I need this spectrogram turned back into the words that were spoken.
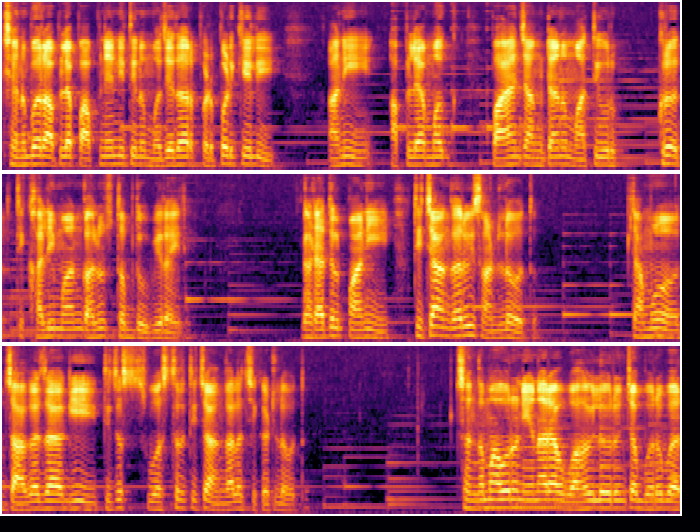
क्षणभर आपल्या पापण्यांनी तिनं मजेदार फडफड केली आणि आपल्या मग पायांच्या अंगठ्यानं मातीवर उकरत ती खाली मान घालून स्तब्ध उभी राहिली. घड्यातील पाणी तिच्या अंगावरही सांडलं होतं. त्यामुळं जागाजागी तिचं वस्त्र तिच्या अंगाला चिकटलं होतं. संगमावरून येणाऱ्या वाहुलवरूंच्या बरोबर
